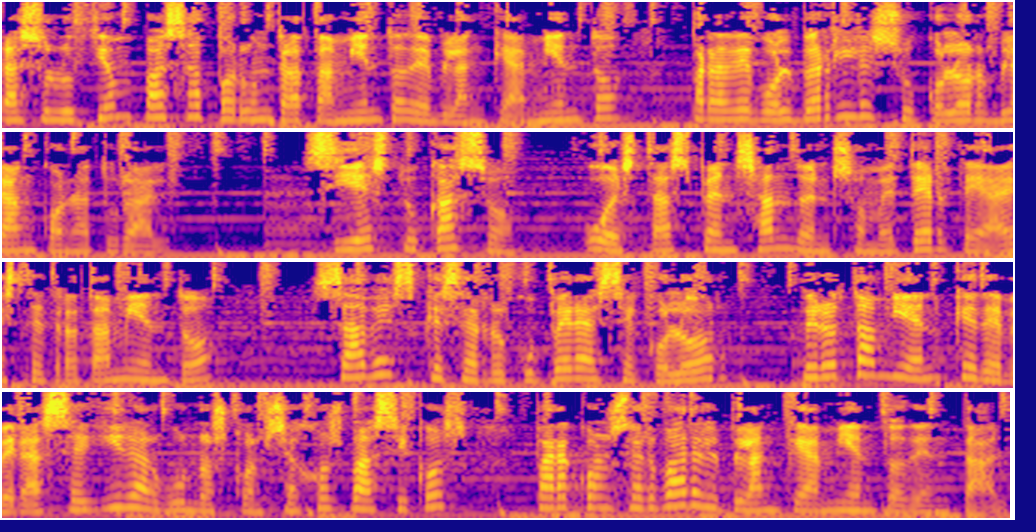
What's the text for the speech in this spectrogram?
la solución pasa por un tratamiento de blanqueamiento para devolverles su color blanco natural. Si es tu caso o estás pensando en someterte a este tratamiento, sabes que se recupera ese color, pero también que deberás seguir algunos consejos básicos para conservar el blanqueamiento dental.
